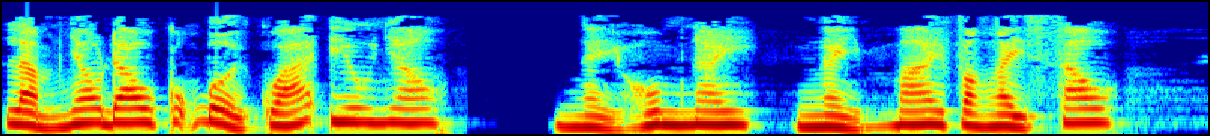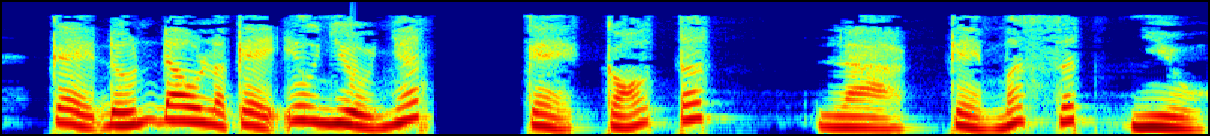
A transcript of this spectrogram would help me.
làm nhau đau cũng bởi quá yêu nhau. Ngày hôm nay, ngày mai và ngày sau, kẻ đớn đau là kẻ yêu nhiều nhất, kẻ có tất là kẻ mất rất nhiều.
